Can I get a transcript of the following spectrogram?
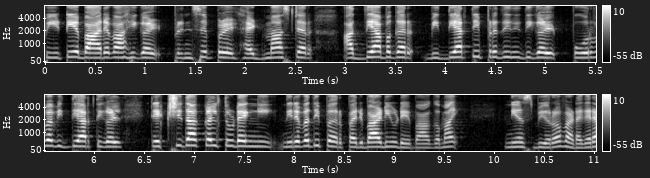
പി ടി എ ഭാരവാഹികൾ പ്രിൻസിപ്പൽ ഹെഡ്മാസ്റ്റർ അധ്യാപകർ വിദ്യാർത്ഥി പ്രതിനിധികൾ പൂർവ വിദ്യാർത്ഥികൾ രക്ഷിതാക്കൾ തുടങ്ങി നിരവധി പേർ പരിപാടിയുടെ ഭാഗമായി. ന്യൂസ് ബ്യൂറോ വടകര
